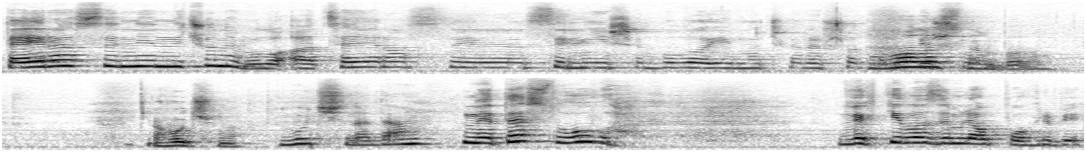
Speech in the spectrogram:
Той раз ні, нічого не було, а цей раз е, сильніше було і ми через що там Голосно пішло. було. Гучно. Гучно, да. Не те слово. Двихтіла земля в погребі.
